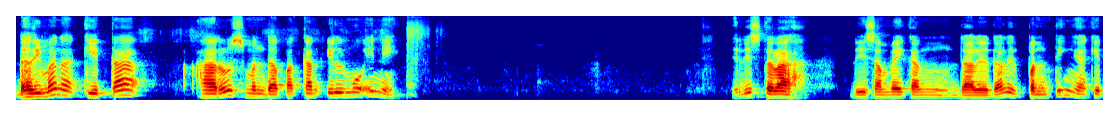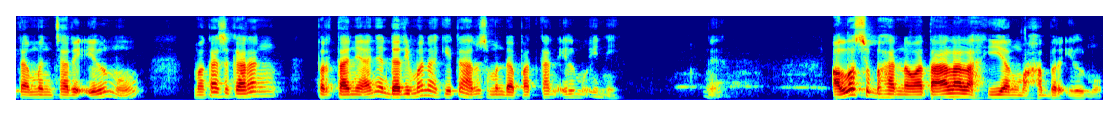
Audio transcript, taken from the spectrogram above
Dari mana kita harus mendapatkan ilmu ini? Jadi setelah disampaikan dalil-dalil pentingnya kita mencari ilmu, maka sekarang pertanyaannya dari mana kita harus mendapatkan ilmu ini? Ya. Allah Subhanahu wa taala lah yang maha berilmu.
